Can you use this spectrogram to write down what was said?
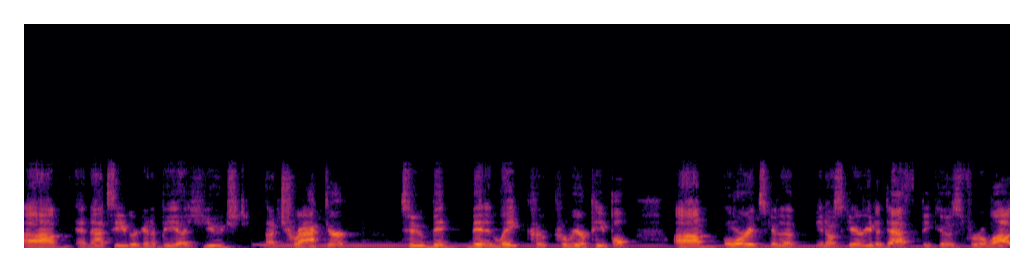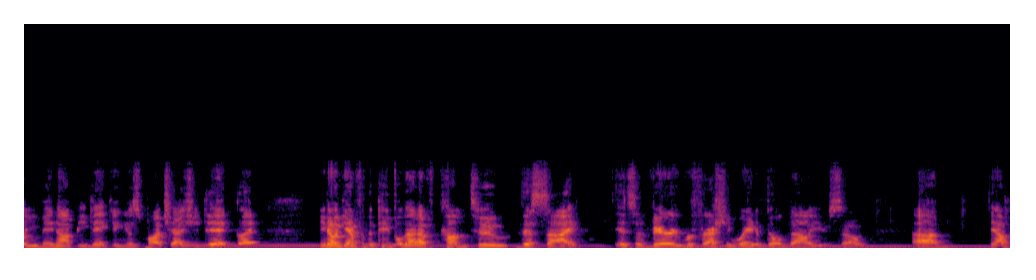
um, and that's either going to be a huge attractor to mid mid and late career people um, or it's going to you know scare you to death because for a while you may not be making as much as you did. But you know again for the people that have come to this side it's a very refreshing way to build value. So um, yeah.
